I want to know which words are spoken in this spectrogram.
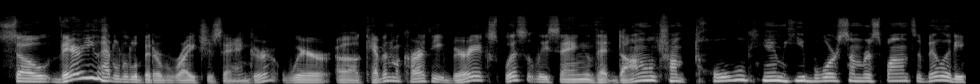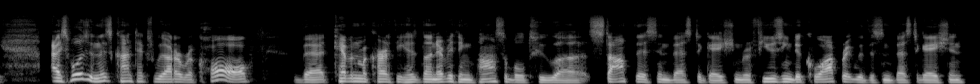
So there you had a little bit of righteous anger where uh, Kevin McCarthy very explicitly saying that Donald Trump told him he bore some responsibility. I suppose in this context, we ought to recall that Kevin McCarthy has done everything possible to uh, stop this investigation, refusing to cooperate with this investigation,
